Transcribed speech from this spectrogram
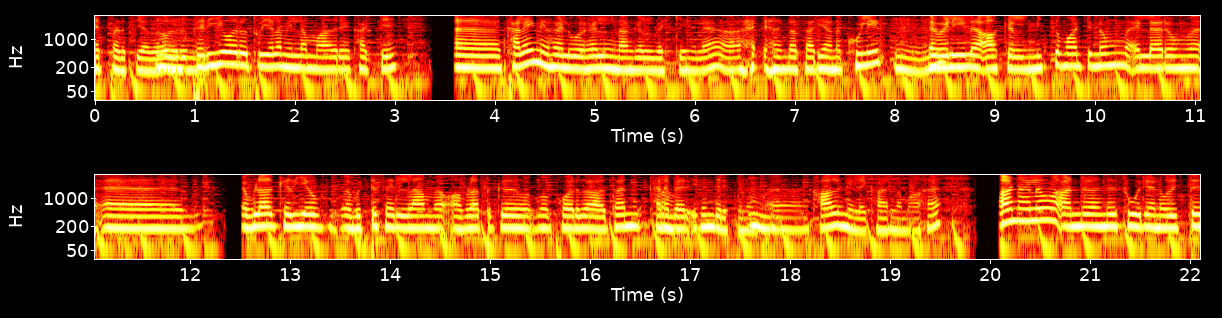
ஏற்படுத்தியது ஒரு. பெரிய ஒரு துயரம் இல்ல மாதிரி கட்டி கலை நிகழ்வுகள் நாங்கள் வைக்கல. ஏன்னா சரியான குளிர் வெளியில் ஆக்கள் நிற்க மாட்டினும் எல்லாரும் எவ்வளோ கதிய விட்டு செல்லாம அவ்வளோத்துக்கு போகிறதா தான் கன பேர் இருந்திருக்கணும் காலநிலை காரணமாக. ஆனாலும் அன்று வந்து சூரியன் உதித்து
